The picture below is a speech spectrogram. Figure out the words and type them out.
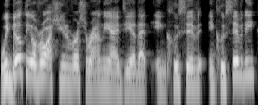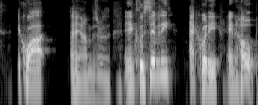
we built the Overwatch universe around the idea that inclusive inclusivity, I am sorry, inclusivity, equity, and hope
